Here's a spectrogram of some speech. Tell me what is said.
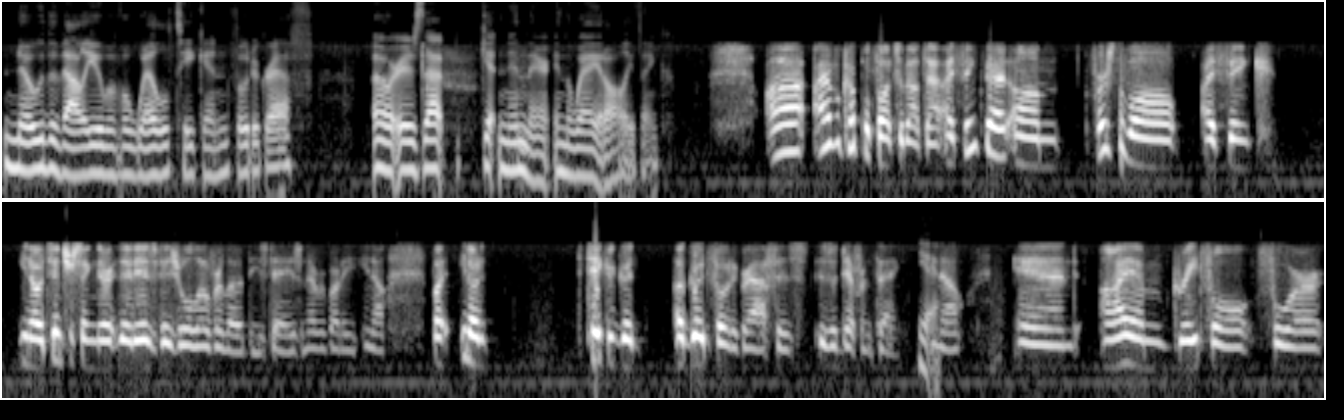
know the value of a well taken photograph, or is that getting in there in the way at all? You think? Uh, I have a couple thoughts about that. I think that um, first of all, I think you know, it's interesting. There, it is visual overload these days, and everybody, you know, but you know, to take a good a good photograph is is a different thing. Yeah. You know, and I am grateful for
